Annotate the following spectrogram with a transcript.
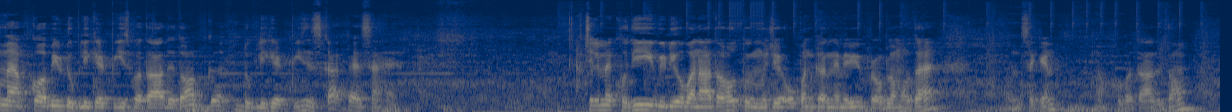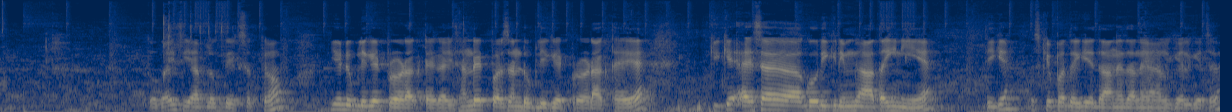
मैं आपको अभी डुप्लीकेट पीस बता देता हूँ। आपका डुप्लीकेट पीस इसका कैसा है? चलिए, मैं खुद ही वीडियो बनाता हूँ तो मुझे ओपन करने में भी प्रॉब्लम होता है। वन सेकेंड आपको बता देता हूँ। तो गाइस ये आप लोग देख सकते हो, ये डुप्लीकेट प्रोडक्ट है guys hundred percent duplicate product है ये, क्योंकि ऐसा गोरी क्रीम आता ही नहीं है, ठीक है? इसके ऊपर देखिए दाने दाने हल्के हल्के से।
